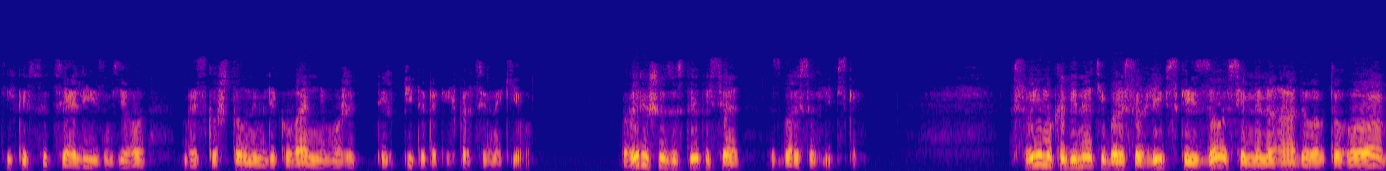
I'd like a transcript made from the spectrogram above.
Тільки соціалізм з його безкоштовним лікуванням може терпіти таких працівників. Вирішив зустрітися з Борисоглібським. В своєму кабінеті Борисоглібський зовсім не нагадував того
